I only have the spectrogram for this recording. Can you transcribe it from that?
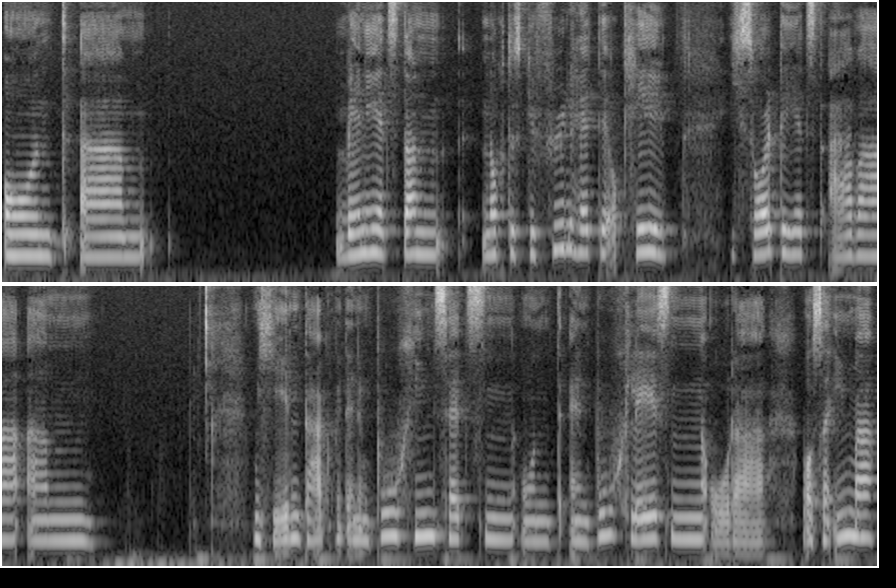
Und ähm, wenn ich jetzt dann noch das Gefühl hätte, okay, ich sollte jetzt aber ähm, mich jeden Tag mit einem Buch hinsetzen und ein Buch lesen oder was auch immer.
